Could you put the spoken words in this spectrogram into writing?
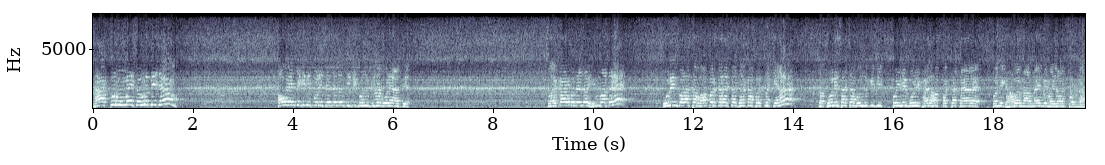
नागपूर मुंबई समृद्धी जाम. हो यांचे किती पोलीस येते किती बंदुकीच्या गोळ्या आणते सरकारमध्ये जर हिंमत आहे पोलीस बळाचा वापर करायचा जर का प्रयत्न केला तर पोलिसाच्या बंदुकीची पहिली गोळी खायला हा पठ्ठा तयार आहे. पण मी घाबरणार नाही मी मैदान सोडणार.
